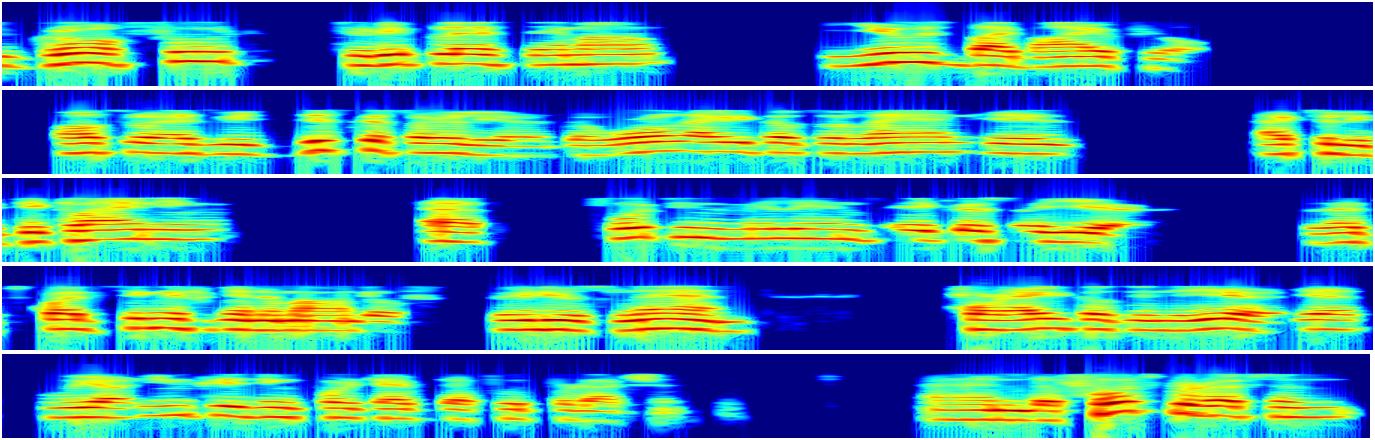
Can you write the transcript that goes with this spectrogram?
to grow food to replace the amount used by biofuel. also, as we discussed earlier, the world agricultural land is actually declining at 14 million acres a year. So that's quite a significant amount of reduced land for agriculture in the year. Yet we are increasing per capita food production. And the first production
